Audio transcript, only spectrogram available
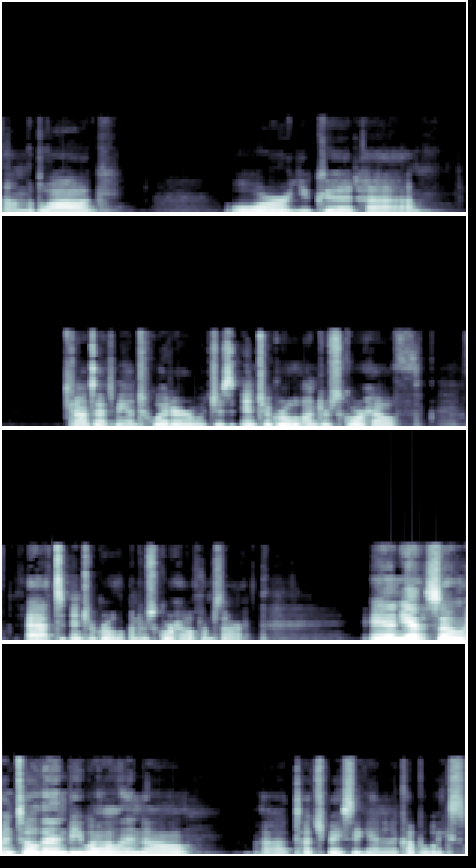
on the blog or you could uh, contact me on Twitter, which is integral underscore health at integral underscore health. I'm sorry. And yeah, so until then, be well, and I'll uh, touch base again in a couple weeks.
